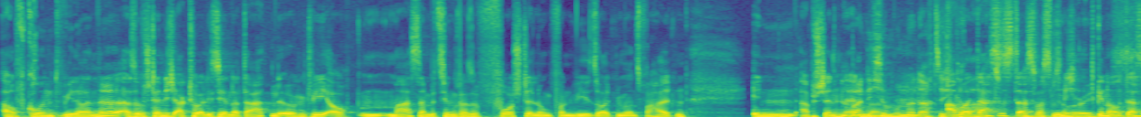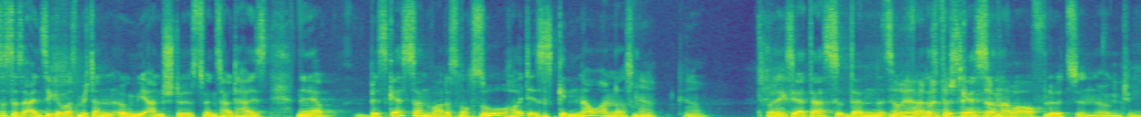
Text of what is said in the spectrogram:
aufgrund wieder, ne, also ständig aktualisierender Daten irgendwie auch Maßnahmen bzw. Vorstellungen von wie sollten wir uns verhalten in Abständen Aber ändern. nicht um 180 Aber Grad. das ist das, was mich, Sorry. genau, das ist das Einzige, was mich dann irgendwie anstößt, wenn es halt heißt, naja, bis gestern war das noch so, heute ist es genau andersrum. Ja, genau. Du denkst ja, das, dann Sorry, war halt das bis gestern ab. aber auch Blödsinn irgendwie.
